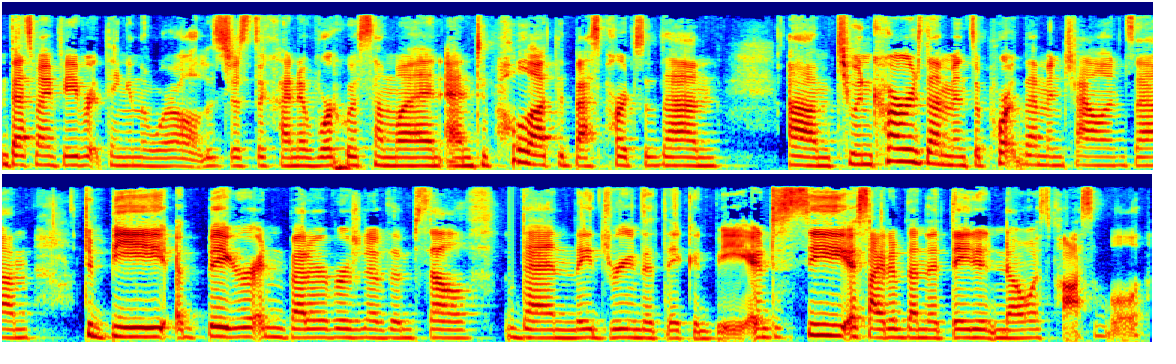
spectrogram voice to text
that's my favorite thing in the world is just to kind of work with someone and to pull out the best parts of them. Um, to encourage them and support them and challenge them to be a bigger and better version of themselves than they dreamed that they could be, and to see a side of them that they didn't know was possible.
